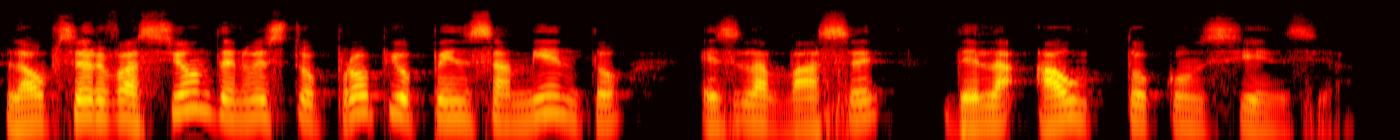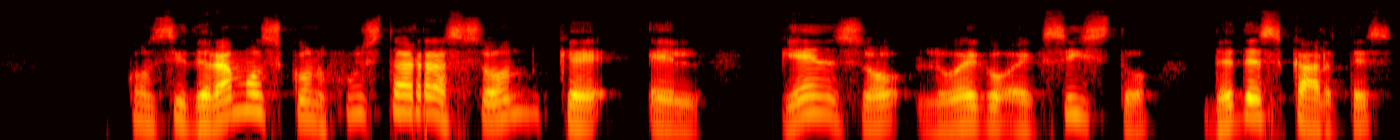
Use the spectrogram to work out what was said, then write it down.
La observación de nuestro propio pensamiento es la base de la autoconciencia. Consideramos con justa razón que el pienso, luego existo de Descartes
